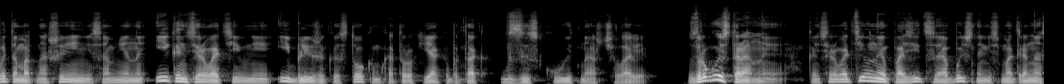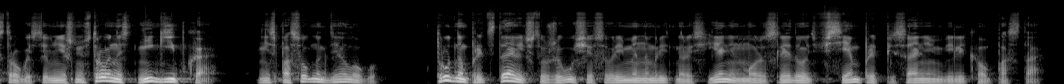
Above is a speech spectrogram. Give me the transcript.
в этом отношении, несомненно, и консервативнее, и ближе к истокам, которых якобы так взыскует наш человек. С другой стороны, Консервативная позиция обычно, несмотря на строгость и внешнюю стройность, не гибка, не способна к диалогу. Трудно представить, что живущий в современном ритме россиянин может следовать всем предписаниям Великого Поста.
